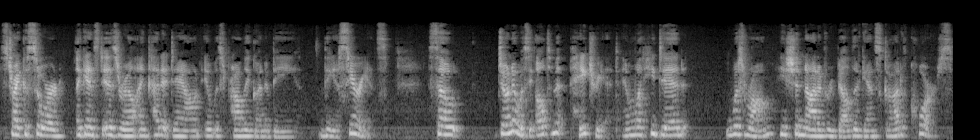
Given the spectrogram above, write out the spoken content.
strike a sword against Israel and cut it down, it was probably going to be the Assyrians. So Jonah was the ultimate patriot, and what he did was wrong. He should not have rebelled against God, of course.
